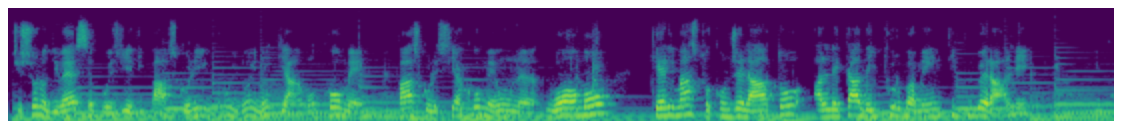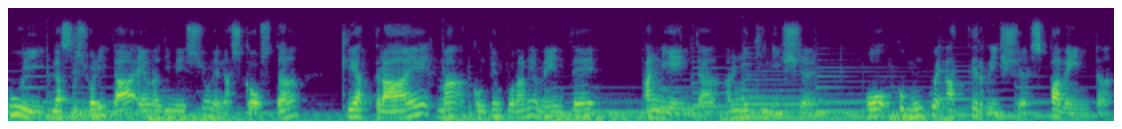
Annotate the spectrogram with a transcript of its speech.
Ci sono diverse poesie di Pascoli in cui noi notiamo come Pascoli sia come un uomo che è rimasto congelato all'età dei turbamenti puberali, cui la sessualità è una dimensione nascosta che attrae ma contemporaneamente annienta, annichilisce o comunque atterrisce, spaventa,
